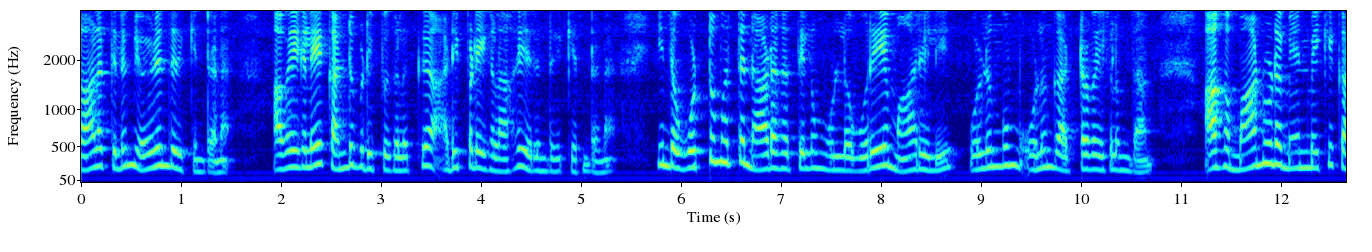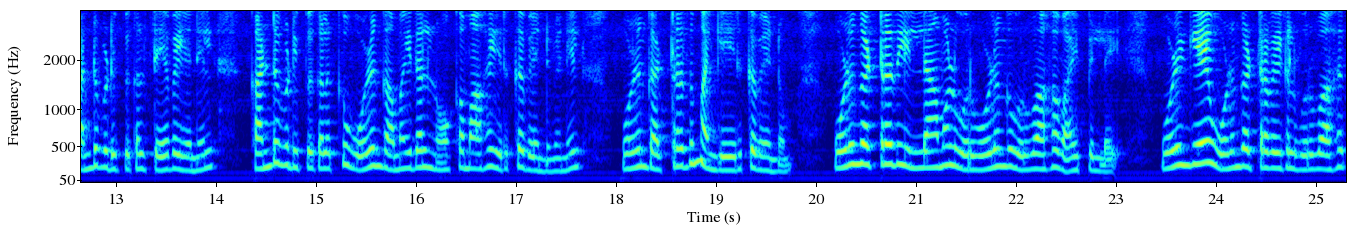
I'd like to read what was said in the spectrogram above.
காலத்திலும் எழுந்திருக்கின்றன. அவைகளே கண்டுபிடிப்புகளுக்கு அடிப்படைகளாக இருந்திருக்கின்றன. இந்த ஒட்டுமொத்த நாடகத்திலும் உள்ள ஒரே மாறிலி ஒழுங்கும் ஒழுங்கு அற்றவைகளும் தான். ஆக மானுட மேன்மைக்கு கண்டுபிடிப்புகள் தேவையெனில் கண்டுபிடிப்புகளுக்கு ஒழுங்கு அமைதல் நோக்கமாக இருக்க வேண்டுமெனில் ஒழுங்கற்றதும் அங்கே இருக்க வேண்டும். ஒழுங்கற்றது இல்லாமல் ஒரு ஒழுங்கு உருவாக வாய்ப்பில்லை. ஒழுங்கே ஒழுங்கற்றவைகள் உருவாக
